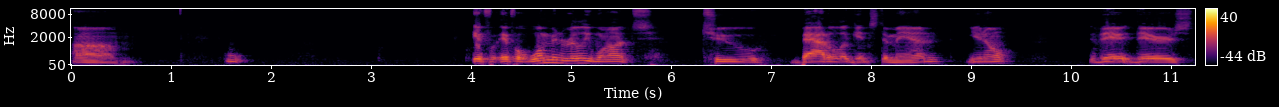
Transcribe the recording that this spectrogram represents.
Um, if if a woman really wants to battle against a man, you know, there there's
